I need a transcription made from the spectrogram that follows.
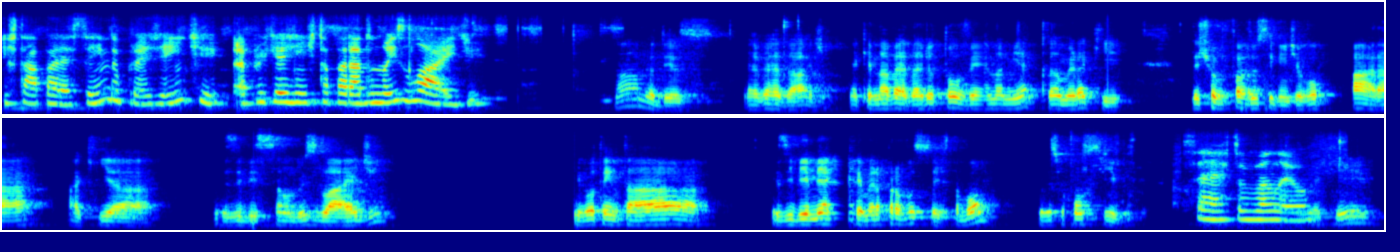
estar aparecendo para a gente? É porque a gente está parado no slide. Ah, meu Deus, é verdade. É que, na verdade, eu estou vendo a minha câmera aqui. Deixa eu fazer o seguinte, eu vou parar aqui a exibição do slide e vou tentar exibir a minha câmera para vocês, tá bom? Vou ver se eu consigo. Certo, valeu. Aqui.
